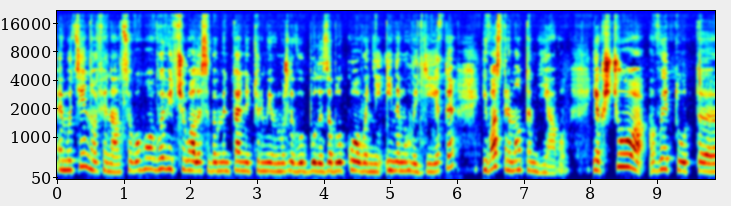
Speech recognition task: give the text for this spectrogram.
емоційного, фінансового, ви відчували себе в ментальній тюрмі, ви, можливо, були заблоковані і не могли діяти, і вас тримав там дьявол. Якщо ви тут, е,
